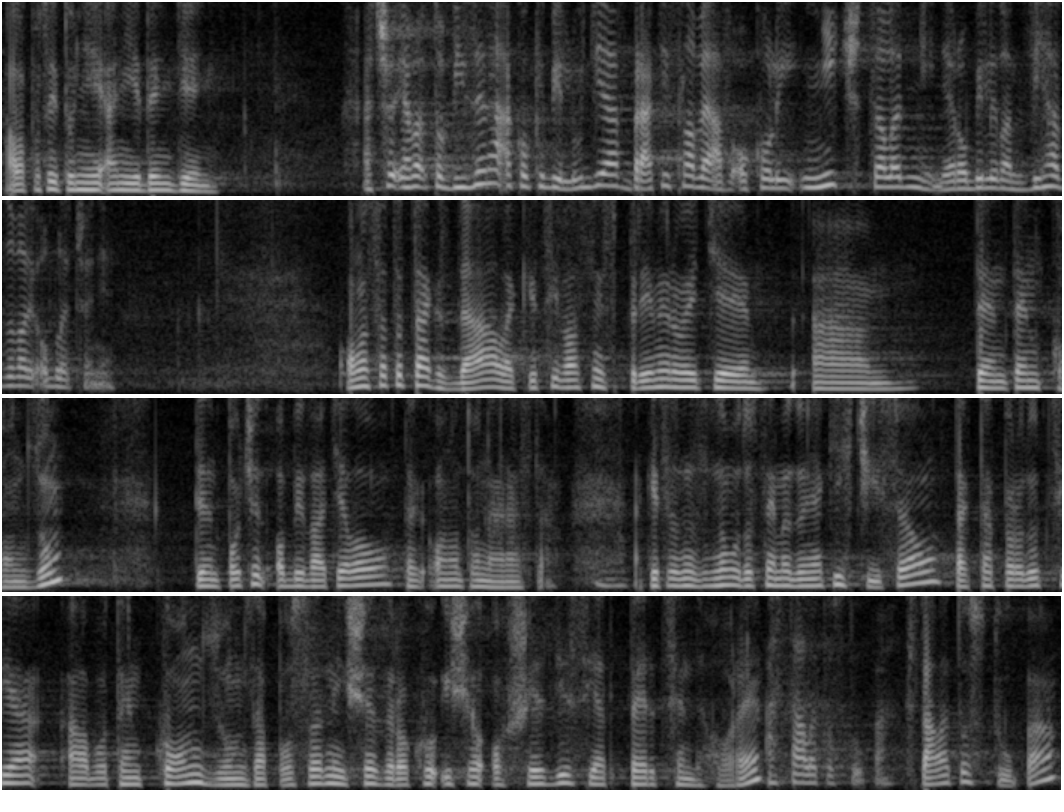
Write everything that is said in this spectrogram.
Ale v podstate to nie je ani jeden deň. A čo, ja, to vyzerá, ako keby ľudia v Bratislave a v okolí nič celé dní nerobili, len vyhadzovali oblečenie. Ono sa to tak zdá, ale keď si vlastne spriemerujete ten, ten konzum, ten počet obyvateľov, tak ono to narastá. A keď sa znovu dostaneme do nejakých čísel, tak tá produkcia alebo ten konzum za posledných 6 rokov išiel o 60% hore. A stále to stúpa. Stále to stúpa.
